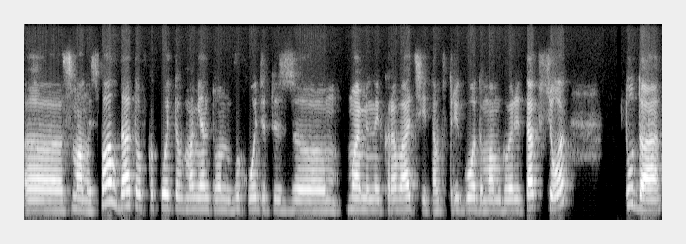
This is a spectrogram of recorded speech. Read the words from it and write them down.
э, с мамой спал, да, то в какой-то момент он выходит из э, маминой кровати, и там в три года мама говорит, так, все, туда.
